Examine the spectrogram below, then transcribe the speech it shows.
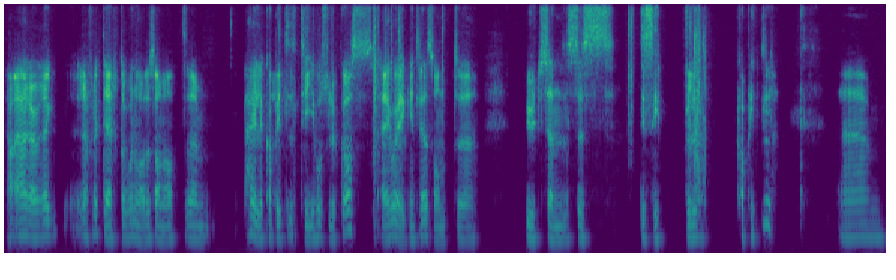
Ja, jeg har reflektert over noe av det samme, at um, hele kapittel 10 hos Lukas er jo egentlig et sånt uh, utsendelses-disippelkapittel. Um,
